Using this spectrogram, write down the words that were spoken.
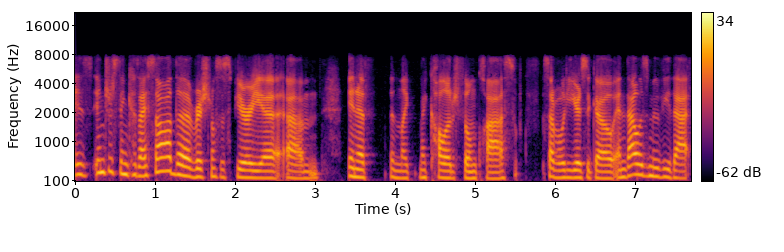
is interesting because I saw the original Suspiria um, in a in like my college film class several years ago, and that was a movie that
